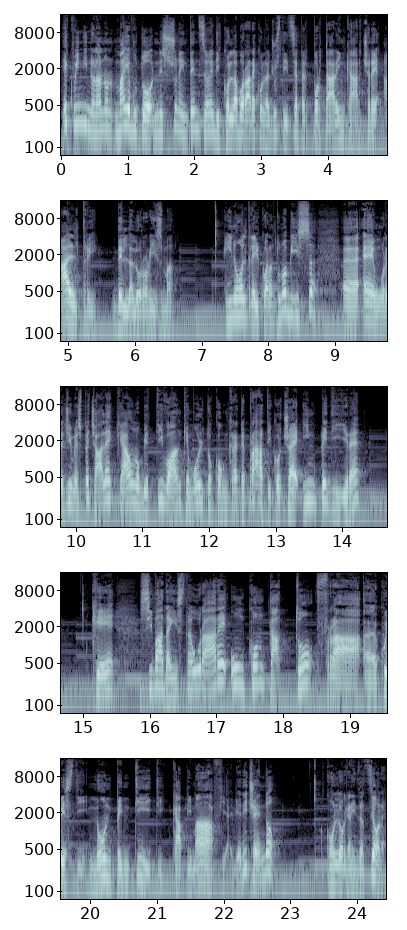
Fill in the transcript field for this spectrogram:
e quindi non hanno mai avuto nessuna intenzione di collaborare con la giustizia per portare in carcere altri della loro risma. Inoltre il 41 bis eh, è un regime speciale che ha un obiettivo anche molto concreto e pratico, cioè impedire che si vada a instaurare un contatto fra eh, questi non pentiti, capi mafia e via dicendo, con l'organizzazione.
